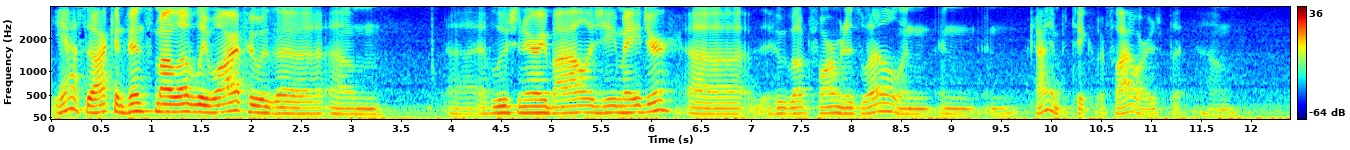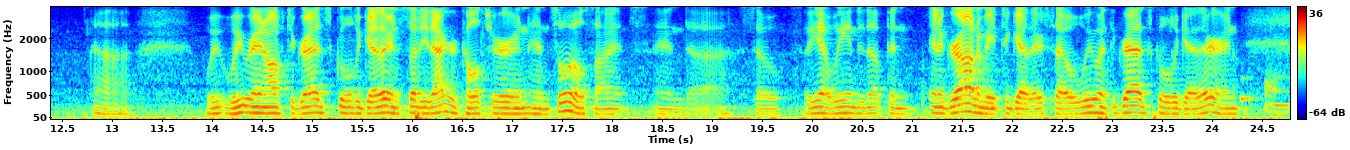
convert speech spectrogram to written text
yeah, so I convinced my lovely wife, who was a um, uh, evolutionary biology major, uh, who loved farming as well, and, and, and kind of in particular flowers, but um, uh, we, we ran off to grad school together and studied agriculture and, and soil science. And uh, so, so yeah, we ended up in, in agronomy together. So we went to grad school together, and okay.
